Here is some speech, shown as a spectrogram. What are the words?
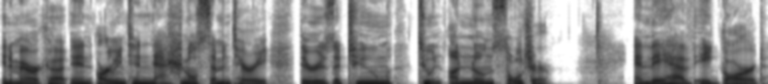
In America, in Arlington National Cemetery, there is a tomb to an unknown soldier, and they have a guard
